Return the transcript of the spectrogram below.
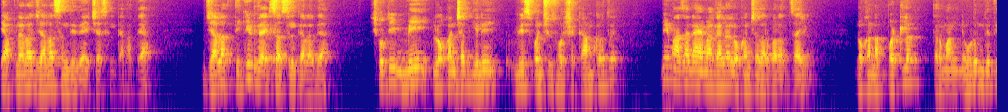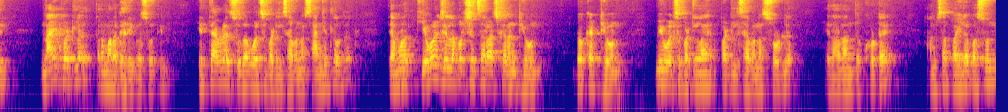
की आपल्याला ज्याला संधी द्यायची असेल त्याला द्या ज्याला तिकीट द्यायचं असेल त्याला द्या. शेवटी मी लोकांच्यात गेली वीस पंचवीस वर्ष काम करतोय. मी माझा न्याय मागायला लोकांच्या दरबारात जाईल. लोकांना पटलं तर मला निवडून देतील. नाही पटलं तर मला घरी बसवतील. हे त्यावेळेस सुद्धा वळसे पाटील साहेबांना सांगितलं होतं. त्यामुळं केवळ जिल्हा परिषदचं राजकारण ठेवून डोक्यात ठेवून मी वळसे पाटील पाटील साहेबांना सोडलं. हे दादांत खोटं आहे. आमचा पहिल्यापासून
